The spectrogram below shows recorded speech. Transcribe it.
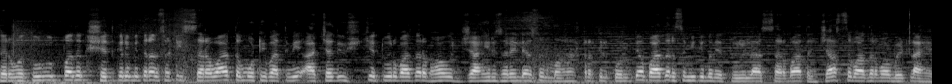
सर्व तूर उत्पादक शेतकरी मित्रांसाठी सर्वात मोठी बातमी आजच्या दिवशीचे तूर बाजारभाव जाहीर झालेले असून महाराष्ट्रातील कोणत्या बाजार समितीमध्ये तुरीला सर्वात जास्त बाजारभाव भेटला आहे?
